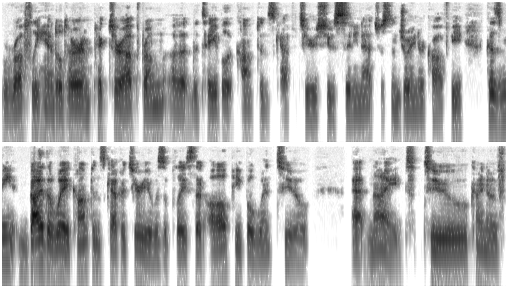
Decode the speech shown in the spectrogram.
roughly handled her and picked her up from uh, the table at Compton's cafeteria she was sitting at, just enjoying her coffee. Because me, by the way, Compton's cafeteria was a place that all people went to at night to kind of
